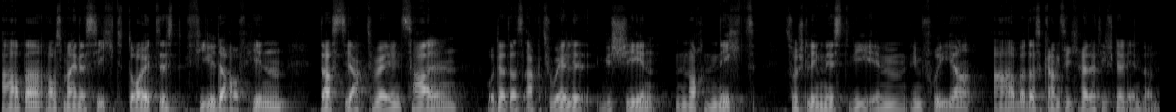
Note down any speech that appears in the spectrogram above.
Aber aus meiner Sicht deutet viel darauf hin, dass die aktuellen Zahlen oder das aktuelle Geschehen noch nicht so schlimm ist wie im, im Frühjahr, aber das kann sich relativ schnell ändern.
